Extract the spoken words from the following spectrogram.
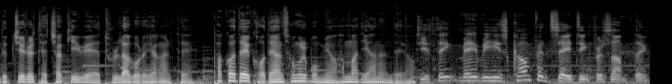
늪지를 되찾기 위해 둘락으로 향할 때 파커드의 거대한 성을 보며 한마디 하는데요. Do you think maybe he's compensating for something?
